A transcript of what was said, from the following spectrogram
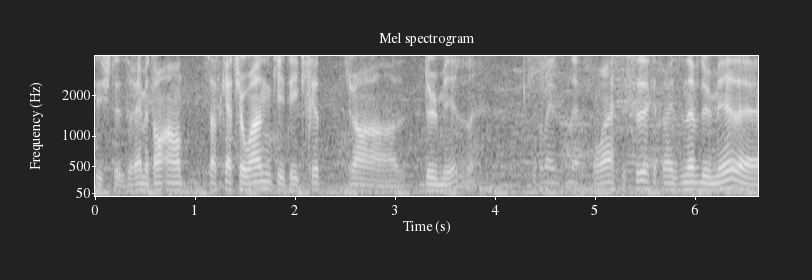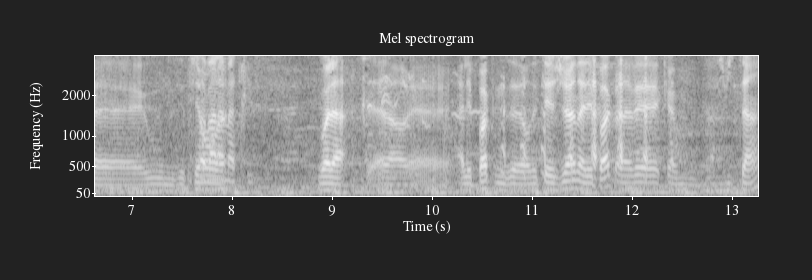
Je te dirais, mettons, entre Saskatchewan qui a été écrite genre en 2000. 99. Ouais, c'est ça, 99-2000, euh, où nous étions. Avant la matrice. voilà. Alors, euh, à l'époque, nous- on était jeunes à l'époque, on avait comme 18 ans.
